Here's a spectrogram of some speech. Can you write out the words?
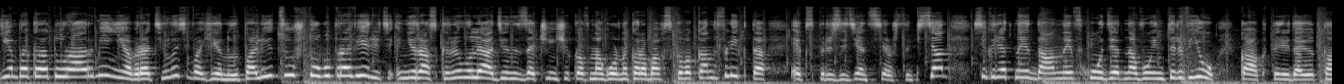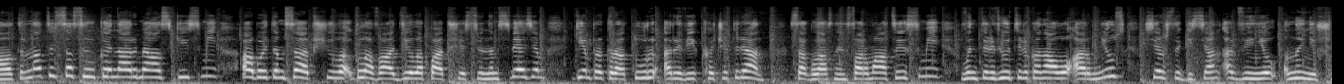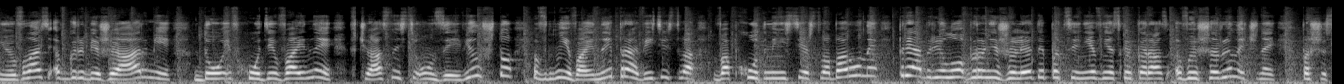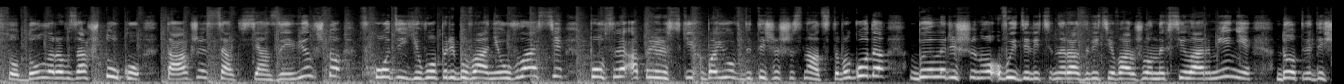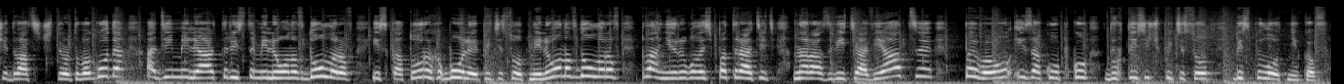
Генпрокуратура Армении обратилась в военную полицию, чтобы проверить, не раскрыл ли один из зачинщиков Нагорно-Карабахского конфликта, экс-президент Серж Сакисян, секретные данные в ходе одного интервью. Как передает канал 13 со ссылкой на армянские СМИ, об этом сообщила глава отдела по общественным связям Генпрокуратуры Аревик Хачатрян. Согласно информации СМИ, в интервью телеканалу Армньюз Серж Сагисян обвинил нынешнюю власть в грабеже армии до и в ходе войны в частности, он заявил, что в дни войны правительство в обход Министерства обороны приобрело бронежилеты по цене в несколько раз выше рыночной, по 600 долларов за штуку. Также Саркисян заявил, что в ходе его пребывания у власти после апрельских боев 2016 года было решено выделить на развитие вооруженных сил Армении до 2024 года 1 миллиард 300 миллионов долларов, из которых более 500 миллионов долларов планировалось потратить на развитие авиации, ПВО и закупку 2500 беспилотников.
